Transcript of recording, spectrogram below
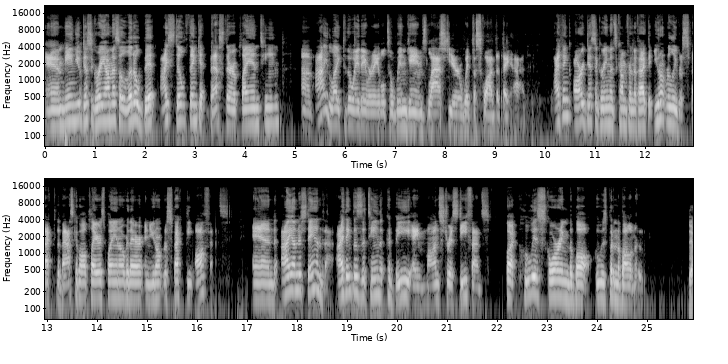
And me and you disagree on this a little bit. I still think at best they're a play-in team. Um, I liked the way they were able to win games last year with the squad that they had. I think our disagreements come from the fact that you don't really respect the basketball players playing over there and you don't respect the offense. And I understand that. I think this is a team that could be a monstrous defense, but who is scoring the ball? Who is putting the ball in the hoop? Yeah.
